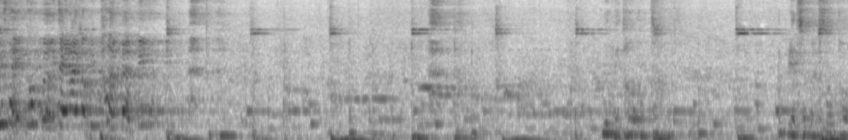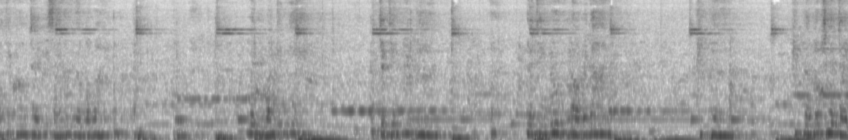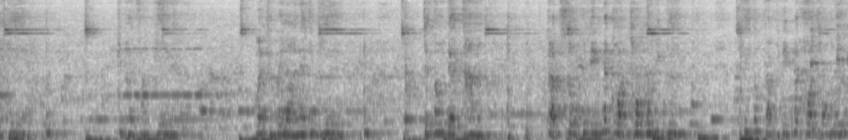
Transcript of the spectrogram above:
พี่เสกเข้าเมืองใจร้ายกับพี่เพลินแบบนี้ลูกในท้องของเจ้า เปรียบเสมือนสร้อยทองที่คล้องใจพี่สายคำเมืองเอาไว้ ไม่มีวันที่พี่ จะทิ้งพี่เพลินและทิ้งลูกของเราไปได้ พี่เพลินพี่เพลินต้องเชื่อใจพี่ เวลาแล้วที่พี่ จะต้องเดินทาง กลับสู่แผ่นดินนครธมนะพี่เพลินพี่ต้องกลับแผ่นดินนครธมนะ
